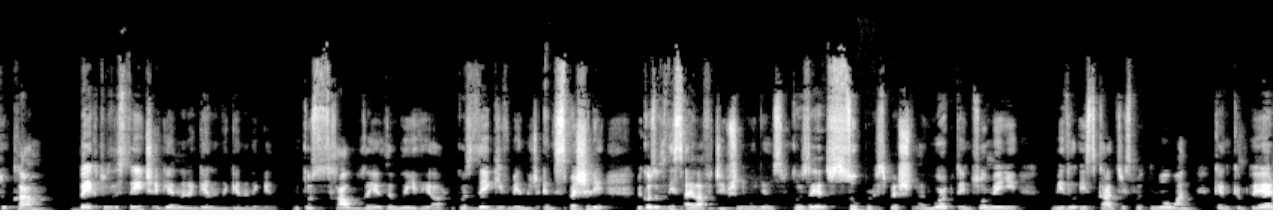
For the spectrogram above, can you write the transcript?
to come back to the stage again and again and again and again because how they the way they are because they give me energy and especially because of this i love egyptian audience because they're super special i worked in so many middle east countries but no one can compare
